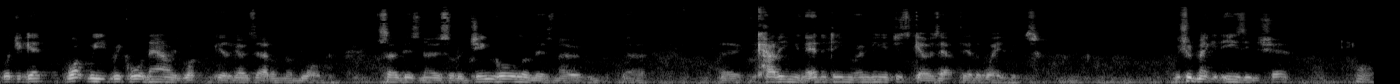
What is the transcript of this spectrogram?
what you get, what we record now is what goes out on the blog. So there's no sort of jingle and there's no uh, uh, cutting and editing or anything, it just goes out there the way it is. We should make it easy to share. Cool.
